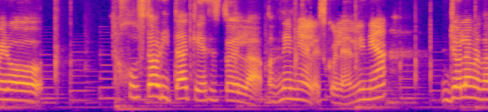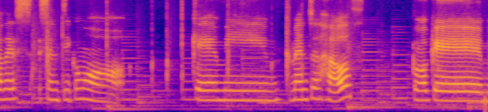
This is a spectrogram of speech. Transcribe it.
Pero justo ahorita que es esto de la pandemia, de la escuela en línea, yo la verdad es sentí como que mi mental health como que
